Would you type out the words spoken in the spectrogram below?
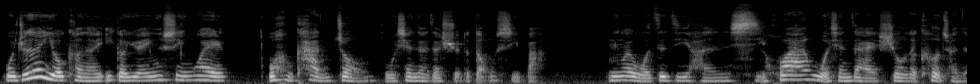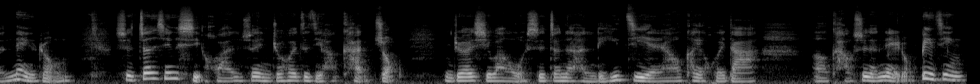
我觉得有可能一个原因是因为。我很看重我现在在学的东西吧，因为我自己很喜欢我现在修的课程的内容，是真心喜欢，所以你就会自己很看重，你就会希望我是真的很理解，然后可以回答呃考试的内容。毕竟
